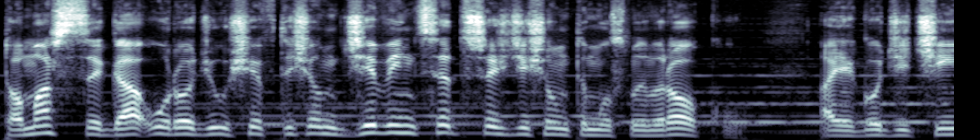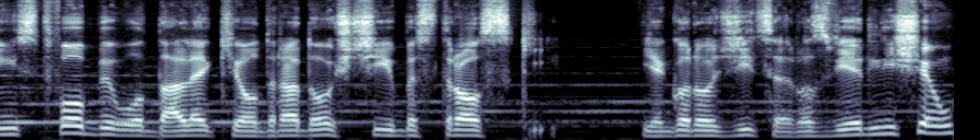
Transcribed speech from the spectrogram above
Tomasz Syga urodził się w 1968 roku, a jego dzieciństwo było dalekie od radości i beztroski. Jego rodzice rozwiedli się,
